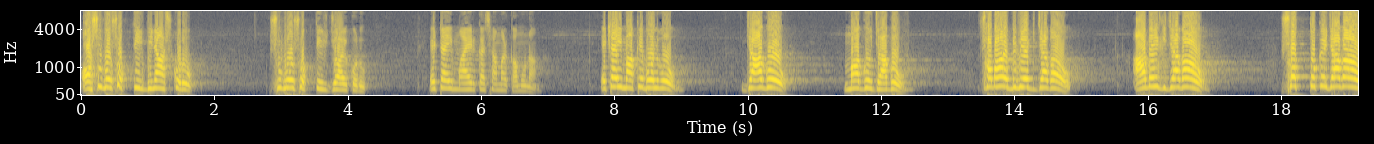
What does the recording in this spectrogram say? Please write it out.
অশুভ শক্তির বিনাশ করুক, শুভ শক্তির জয় করুক। এটাই মায়ের কাছে আমার কামনা। এটাই মাকে বলব, জাগো মাগো জাগো। সবার বিবেক জাগাও, আবেগ জাগাও, সত্যকে জাগাও,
